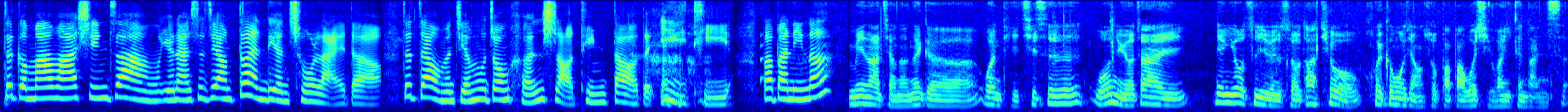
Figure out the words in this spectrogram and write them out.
这个妈妈心脏原来是这样锻炼出来的，这在我们节目中很少听到的议题。爸爸你呢？Mina 讲的那个问题，其实我女儿在。念幼稚园的时候，他就会跟我讲说：“爸爸，我喜欢一个男生。”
